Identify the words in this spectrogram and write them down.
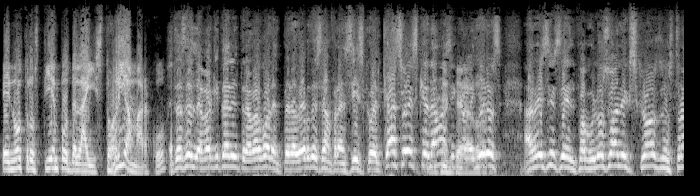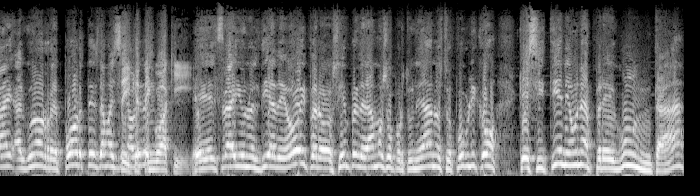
en otros tiempos de la historia, Marcos. Entonces le va a quitar el trabajo al emperador de San Francisco. El caso es que, damas y caballeros, a veces el fabuloso Alex Cross nos trae algunos reportes, damas y Sí, que caballeros. tengo aquí. Él trae uno el día de hoy, pero siempre le damos oportunidad a nuestro público que si tiene una pregunta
